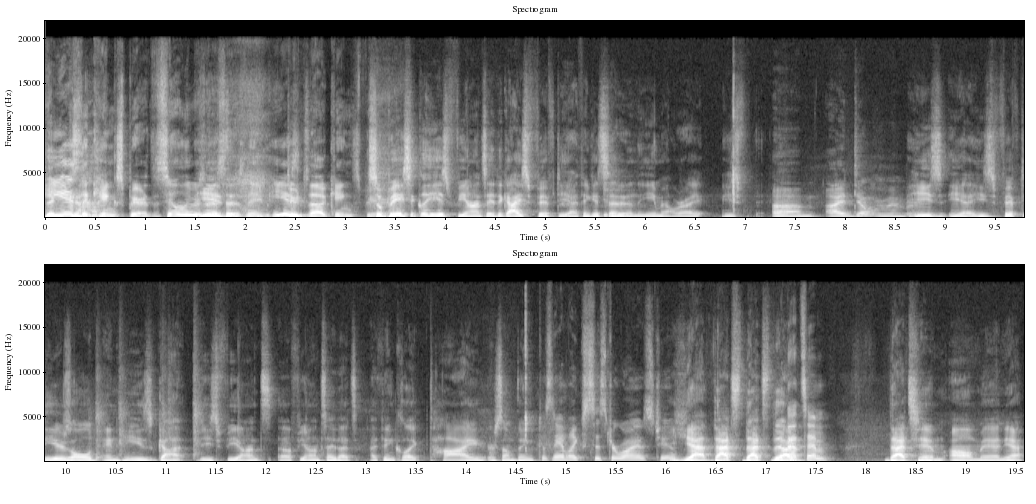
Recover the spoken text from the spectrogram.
the he is guy- the King Spirit. That's the only reason He I is said the- his name. He is the King Spirit. So basically, his fiance, the guy's fifty. I think it said it in the email, right? He's Um, I don't remember. he's yeah he's fifty years old, and he's got these fiance uh, fiance that's I think like Thai or something. Doesn't he have like sister wives too? Yeah, that's that's the That's him. That's him. Oh man, yeah.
